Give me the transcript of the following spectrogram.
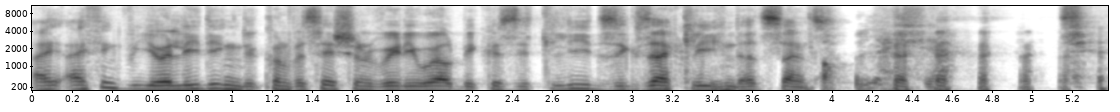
I, I, think you're leading the conversation really well because it leads exactly in that sense. Oh, bless you.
